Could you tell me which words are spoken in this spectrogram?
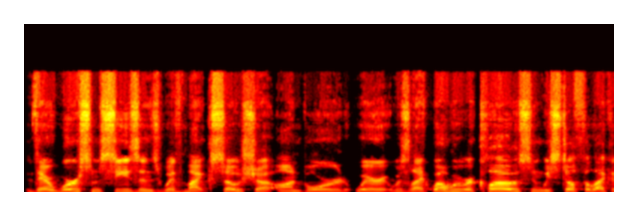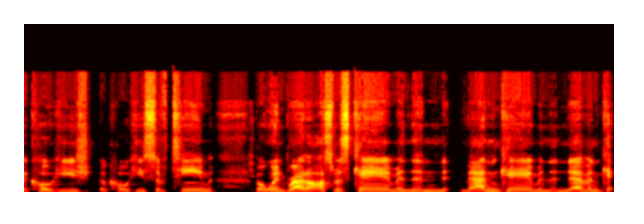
there were some seasons with Mike Scioscia on board where it was like, well, we were close and we still feel like a, cohes- a cohesive team. But when Brad Ausmus came and then Maddon came and then Nevin came,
